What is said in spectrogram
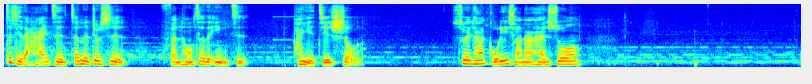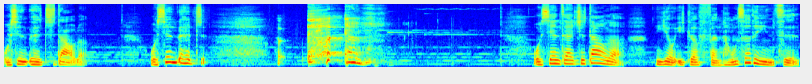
自己的孩子真的就是粉红色的影子，他也接受了，所以他鼓励小男孩说。我现在知道了，我现在知，我现在知道了，你有一个粉红色的影子，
